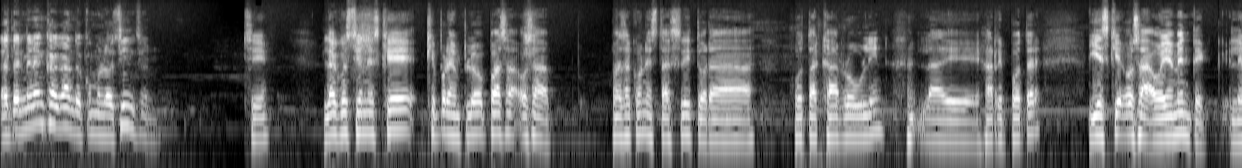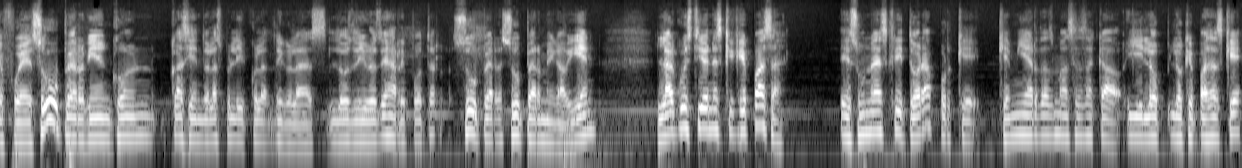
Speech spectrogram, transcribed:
la terminan cagando como los Simpsons. Sí. La cuestión es que, que, por ejemplo, pasa, o sea, pasa con esta escritora J.K. Rowling, la de Harry Potter. Y es que, o sea, obviamente le fue súper bien con haciendo las películas, digo, las, los libros de Harry Potter, súper, súper mega bien. La cuestión es que, ¿qué pasa? Es una escritora porque, ¿qué mierdas más ha sacado? Y lo, lo que pasa es que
